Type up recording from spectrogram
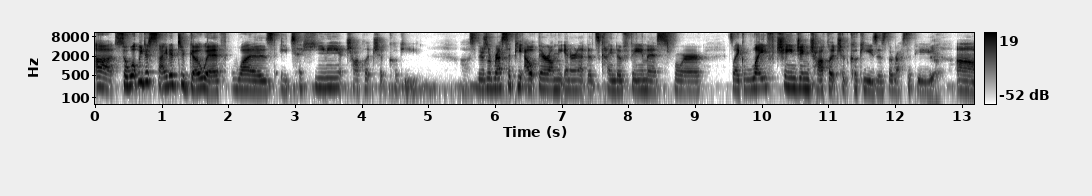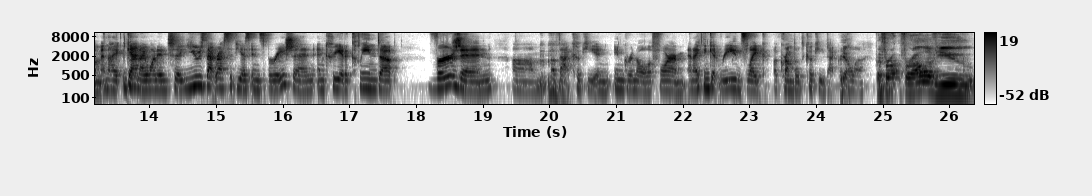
uh, so what we decided to go with was a tahini chocolate chip cookie. Uh, so there's a recipe out there on the internet that's kind of famous for it's like life changing chocolate chip cookies is the recipe. Yeah. Um, and I again I wanted to use that recipe as inspiration and create a cleaned up version um, of that cookie in, in granola form. And I think it reads like a crumbled cookie, that Yeah. granola. But for for all of you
